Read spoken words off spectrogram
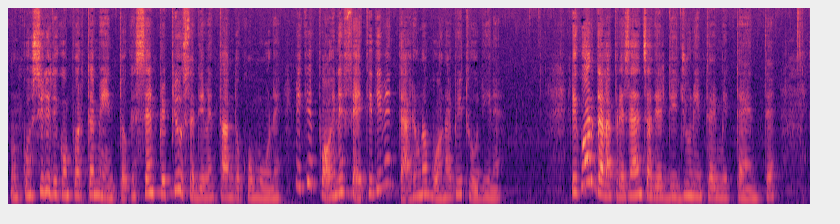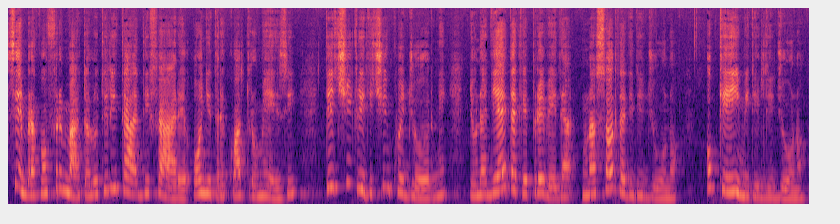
un consiglio di comportamento che sempre più sta diventando comune e che può in effetti diventare una buona abitudine. Riguardo alla presenza del digiuno intermittente, sembra confermata l'utilità di fare ogni 3-4 mesi dei cicli di 5 giorni di una dieta che preveda una sorta di digiuno o che imiti il digiuno,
